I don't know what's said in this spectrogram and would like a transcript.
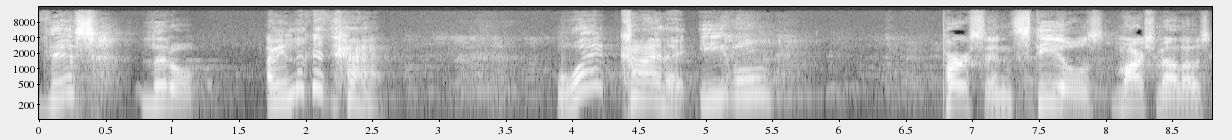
this little, I mean, look at that. What kind of evil person steals marshmallows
